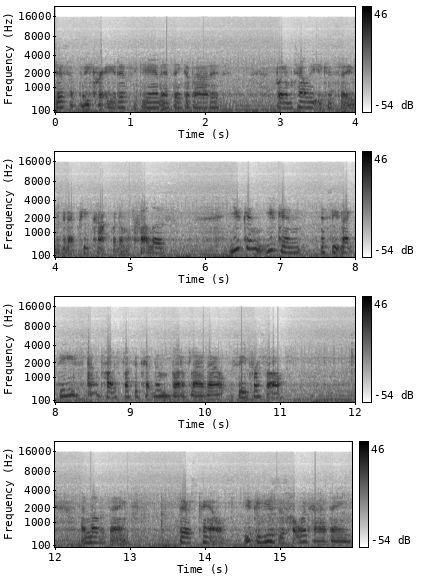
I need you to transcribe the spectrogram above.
Just have to be creative again and think about it. But I'm telling you, it can say, look at that peacock with them colors. You can, you can, and see, like these, I would probably fuss to cut them butterflies out. See, first of all, another thing, there's panels. You can use this whole entire thing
